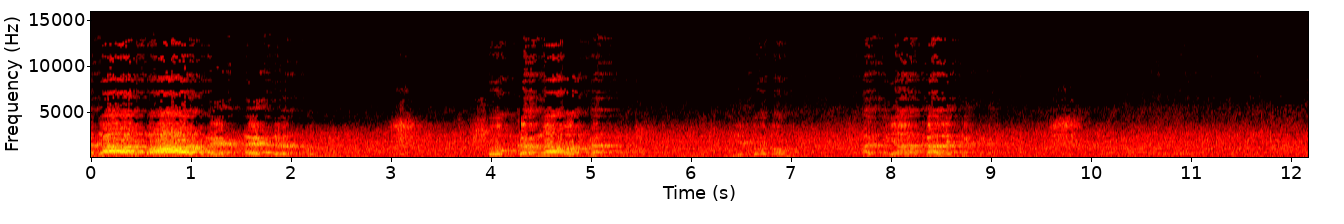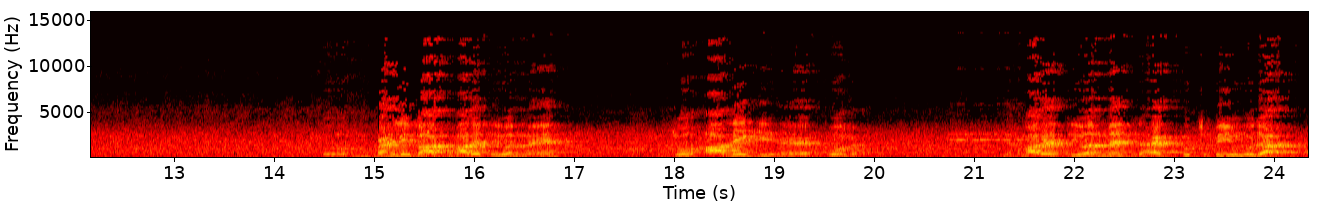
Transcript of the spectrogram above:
हज़ार बार भय, भयग्रस्त होते हैं। शोक करना और डरना, ये दोनों अज्ञान का लिंग है। तो पहली बात हमारे जीवन में जो आने की है, वो ले। कि हमारे जीवन में चाहे कुछ भी हो जाए।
